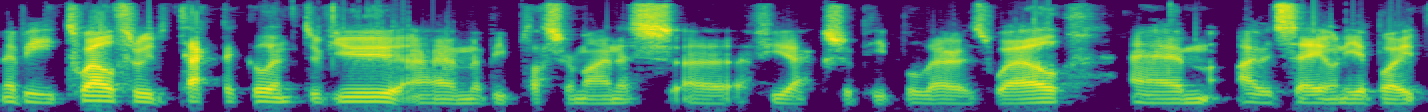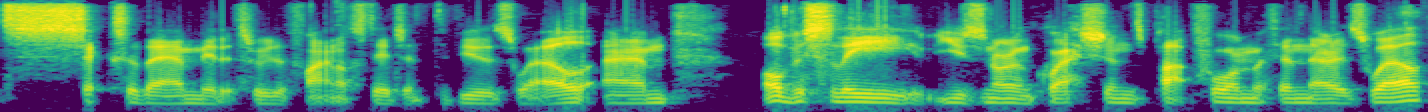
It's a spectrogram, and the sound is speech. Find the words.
maybe 12 through the technical interview, um, maybe plus or minus uh, a few extra people there as well. Um, I would say only about six of them made it through the final stage interview as well. Obviously, using our own questions platform within there as well.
